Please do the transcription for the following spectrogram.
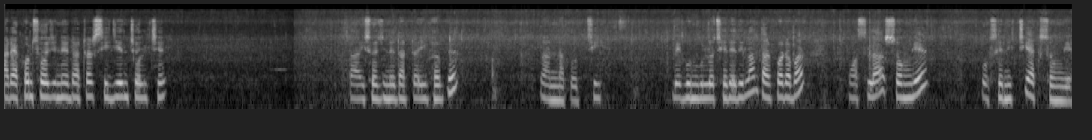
আর এখন সজনে ডাঁটার সিজন চলছে। তাই সজনে ডাঁটা এইভাবে রান্না করছি। বেগুনগুলো ছেড়ে দিলাম, তারপর আবার মশলার সঙ্গে কষে নিচ্ছি একসঙ্গে।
